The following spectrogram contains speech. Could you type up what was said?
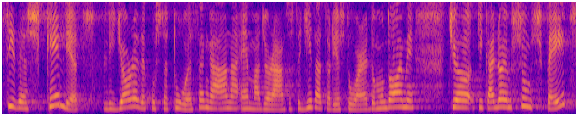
si dhe shkeljet ligjore dhe kushtetuese nga ana e maxhorancës, të gjitha të rreshtuara. Do mundohemi që t'i kalojmë shumë shpejt,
